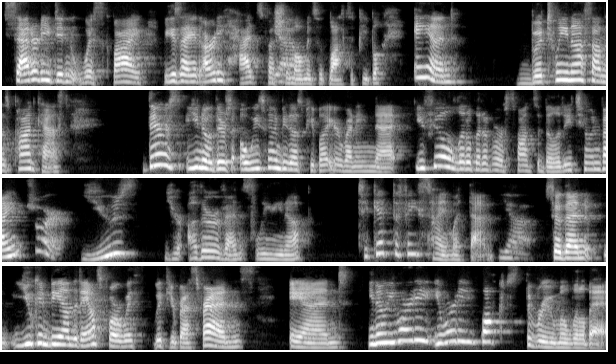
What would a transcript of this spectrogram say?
Saturday didn't whisk by because I had already had special Yeah. moments with lots of people, and between us on this podcast, there's you know there's always going to be those people at your wedding that you feel a little bit of a responsibility to invite Sure. use your other events leading up to get the FaceTime with them. Yeah. So then you can be on the dance floor with with your best friends and you know you already you already walked the room a little bit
